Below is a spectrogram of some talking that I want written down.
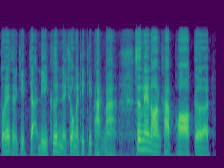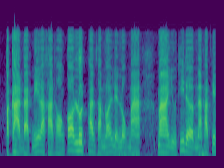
ตัวเลขเศรษฐกิจจะดีขึ้นในช่วงอาทิตย์ที่ผ่านมา ซึ่งแน่นอนครับพอเกิดประกาศแบบนี้ราคาทองก็หลุด 1,300 เหรียญลงมา มาอยู่ที่เดิมนะครับที่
